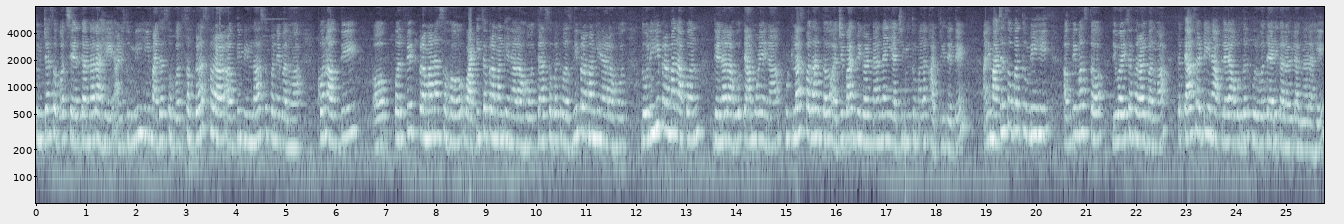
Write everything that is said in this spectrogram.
तुमच्यासोबत शेअर करणार आहे. आणि तुम्हीही माझ्यासोबत सगळंच फराळ अगदी बिनधास्तपणे बनवा. पण अगदी परफेक्ट प्रमाणासह वाटीचं प्रमाण घेणार आहोत त्यासोबत वजनी प्रमाण घेणार आहोत. दोन्हीही प्रमाण आपण घेणार आहोत. त्यामुळे ना कुठलाच पदार्थ अजिबात बिघडणार नाही याची मी तुम्हाला खात्री देते. आणि माझ्यासोबत तुम्हीही अगदी मस्त दिवाळीचा फराळ बनवा. तर त्यासाठी ना आपल्याला अगोदर पूर्वतयारी करावी लागणार आहे.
